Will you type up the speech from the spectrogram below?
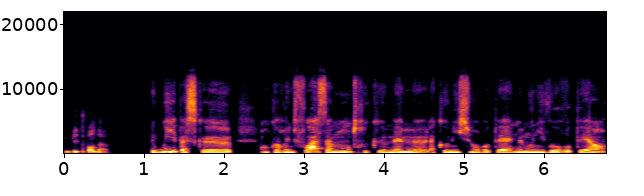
Bitpanda? Oui, parce que, encore une fois, ça montre que même euh, la Commission européenne, même au niveau européen,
